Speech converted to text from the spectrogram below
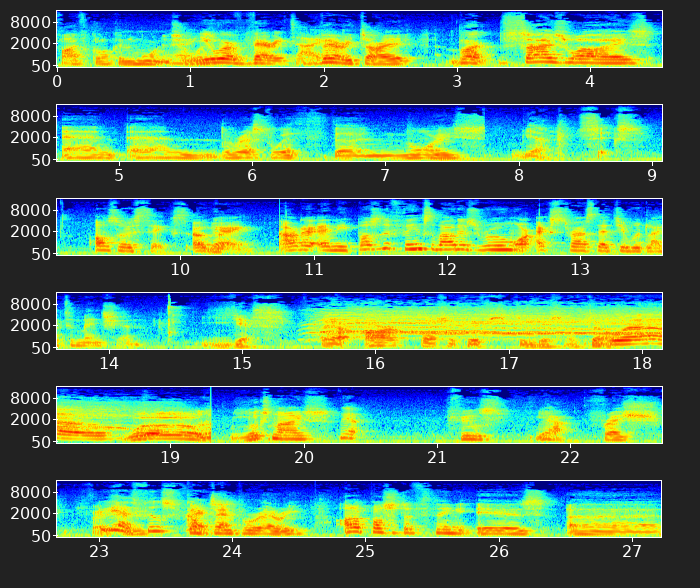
five o'clock in the morning. Yeah, was you were very tired. very tired. But size-wise and and the rest with the noise, yeah, six. Also a six, okay. Are there any positive things about this room or extras that you would like to mention? Yes, there are positives to this hotel. Whoa! Whoa! Looks nice. Yeah. Feels, yeah, fresh. fresh Yeah, it feels fresh. Contemporary. Other positive thing is uh,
